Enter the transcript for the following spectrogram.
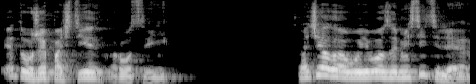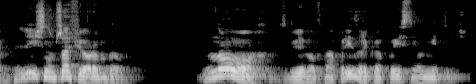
Это уже почти родственник. Сначала у его заместителя личным шофером был. Ну, взглянув на призрака, пояснил Митрич,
